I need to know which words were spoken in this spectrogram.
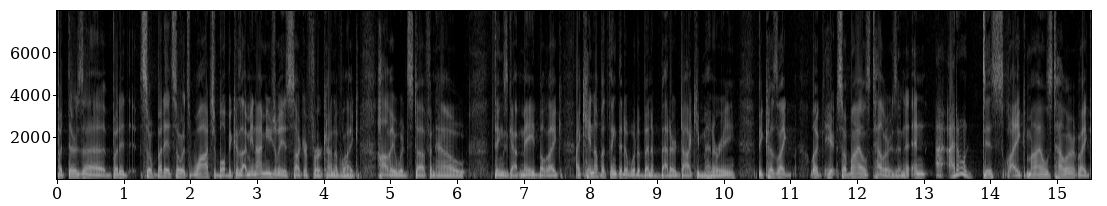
but there's a but it so but it so it's watchable because I mean I'm usually a sucker for kind of like Hollywood stuff and how things got made, but like I can't help but think that it would have been a better documentary because like look here so Miles Teller is in it and I, I don't dislike Miles Teller like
